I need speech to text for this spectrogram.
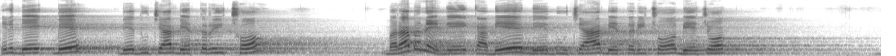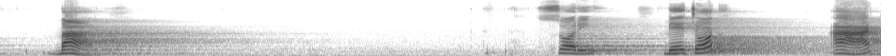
એટલે બે બે બે દુ ચાર, બે તરી છ. બરાબર ને? બે એકા, બે બે દુ ચાર, બે તરી છ, બે ચોક, બાર. સોરી, બે ચોક, આઠ,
